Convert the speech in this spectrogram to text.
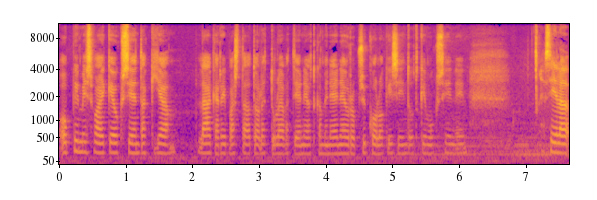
oppimisvaikeuksien takia lääkärin vastaanotolle tulevat ja ne, jotka menee neuropsykologisiin tutkimuksiin, niin siellä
